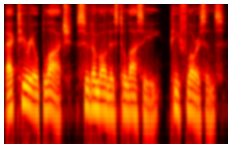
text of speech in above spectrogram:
Bacterial blotch, Pseudomonas tolaasii, P. fluorescens.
